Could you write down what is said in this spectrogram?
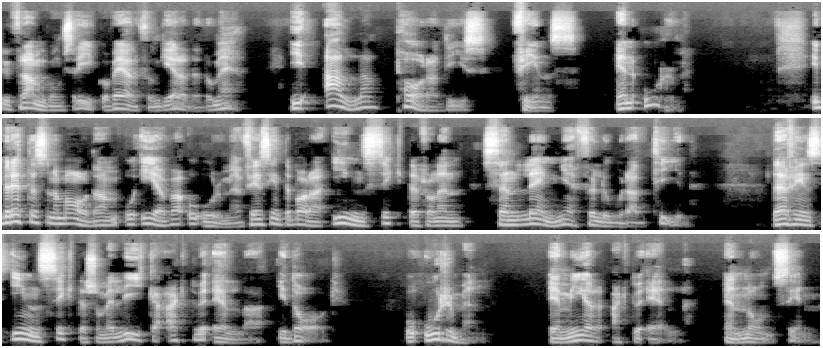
hur framgångsrik och välfungerande de är. I alla paradis finns en orm. I berättelsen om Adam och Eva och ormen finns inte bara insikter från en sedan länge förlorad tid. Där finns insikter som är lika aktuella idag. Och ormen är mer aktuell än någonsin.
